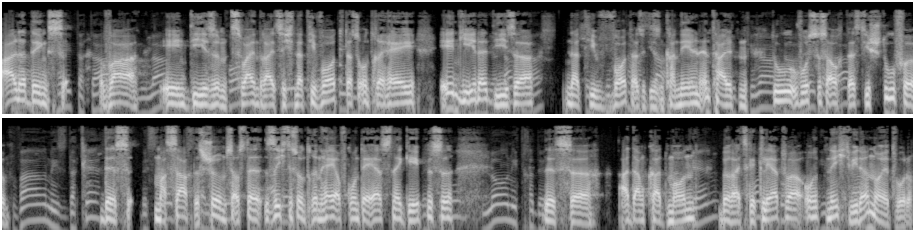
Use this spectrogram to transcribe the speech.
Allerdings war in diesem 32 Nativot das untere Hey in jeder dieser Nativot, also diesen Kanälen enthalten. Du wusstest auch, dass die Stufe des Massach, des Schirms aus der Sicht des unteren Hey aufgrund der ersten Ergebnisse des äh, Adam Kadmon bereits geklärt war und nicht wieder erneuert wurde.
